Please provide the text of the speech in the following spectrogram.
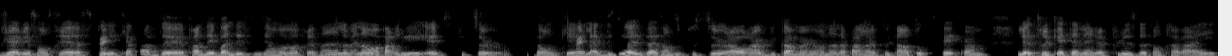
gérer son stress, puis Oui. être capable de prendre des bonnes décisions au moment présent. Là, maintenant, on va parler du futur. Donc, Oui. la visualisation du futur, avoir un but commun, on en a parlé un peu tantôt, c'était comme le truc que tu aimais le plus de ton travail.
